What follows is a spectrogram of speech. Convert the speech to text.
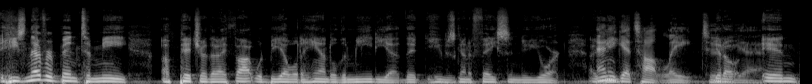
he's never been to me a pitcher that I thought would be able to handle the media that he was going to face in New York. I and mean, he gets hot late too. You know, yeah. in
